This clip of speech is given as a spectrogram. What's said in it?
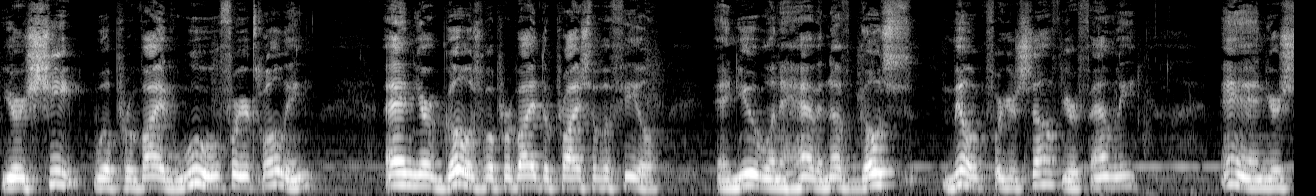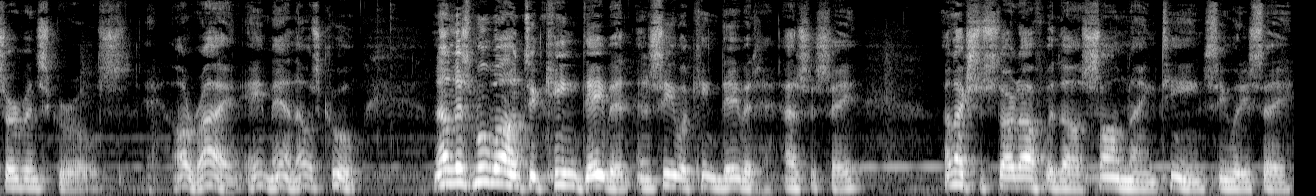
your sheep will provide wool for your clothing, and your goats will provide the price of a field. And you to have enough goat's milk for yourself, your family, and your servants' girls. All right, amen. That was cool. Now let's move on to King David and see what King David has to say. I'd like to start off with uh, Psalm 19, see what he say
